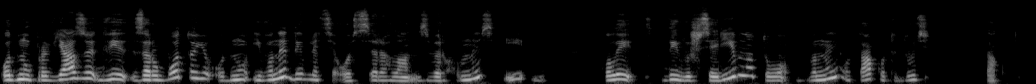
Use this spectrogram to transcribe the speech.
одну прив'язуєте, дві за роботою, одну, і вони дивляться, ось це реглан зверху вниз, і коли дивишся рівно, то вони отак от ідуть так от,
